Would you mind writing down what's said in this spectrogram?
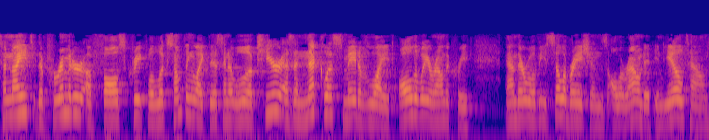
Tonight, the perimeter of False Creek will look something like this, and it will appear as a necklace made of light all the way around the creek and there will be celebrations all around it in Yaletown,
